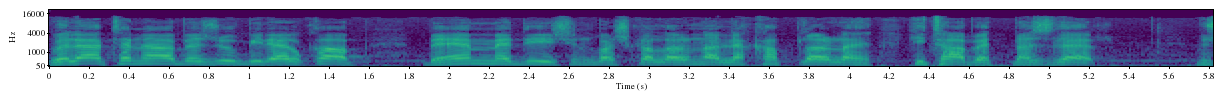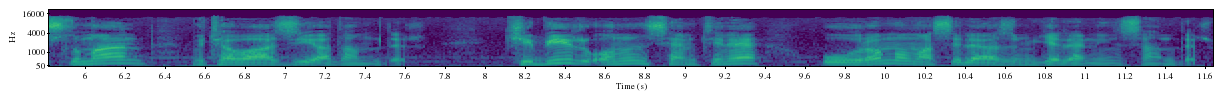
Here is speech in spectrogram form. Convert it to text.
Ve la tenabezu bil elkab beğenmediği için başkalarına lakaplarla hitap etmezler. Müslüman mütevazi adamdır. Kibir onun semtine uğramaması lazım gelen insandır.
